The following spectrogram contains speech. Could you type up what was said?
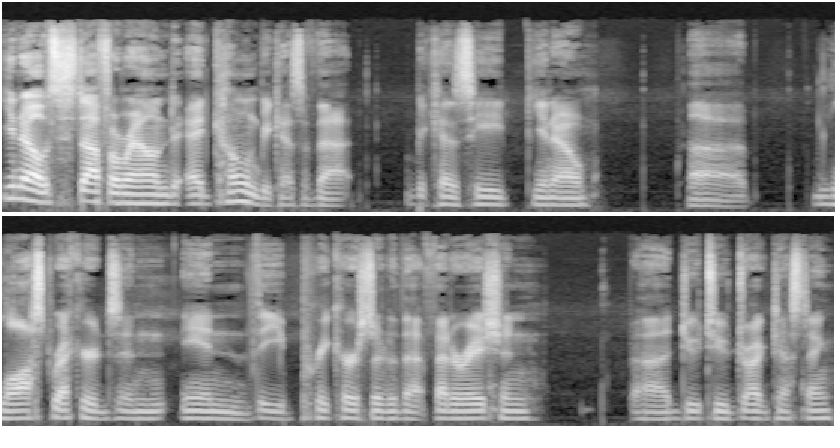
you know stuff around Ed Coan because of that, because he you know. Uh, lost records in in the precursor to that federation uh, due to drug testing.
